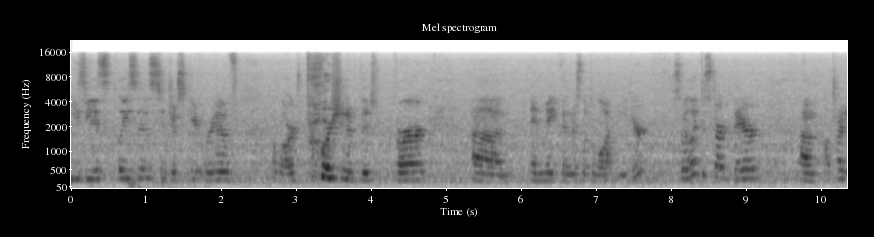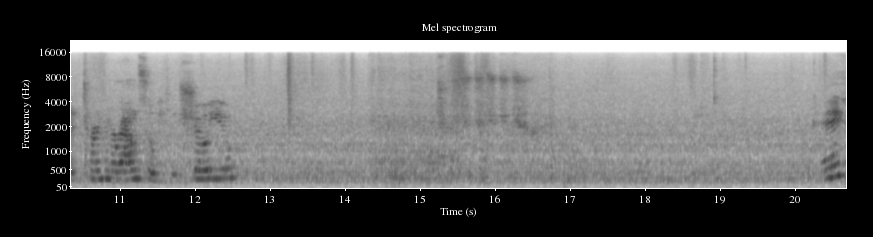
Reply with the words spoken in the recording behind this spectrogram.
easiest places to just get rid of a large portion of this fur um, and make them just look a lot neater. So I like to start there. Um, I'll try to turn him around so we can show you Okay.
